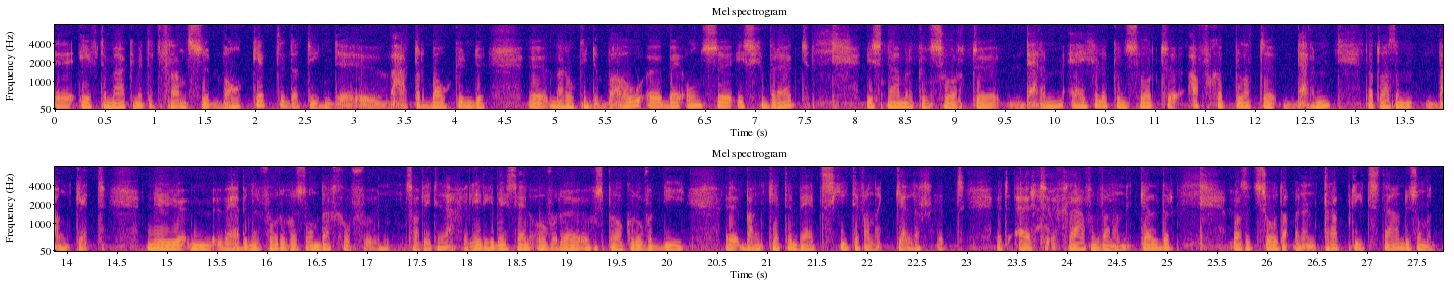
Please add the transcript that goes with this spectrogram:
uh, heeft te maken met het Franse banket, dat in de waterbouwkunde, uh, maar ook in de bouw bij ons is gebruikt. Is namelijk een soort berm eigenlijk, een soort afgeplatte berm dat was een banket. Nu, mm, wij hebben er vorige zondag, of het zal 14 dagen geleden geweest zijn, over uh, gesproken over die uh, banketten bij het schieten van een kelder. Het, het uitgraven van een kelder was het zo dat men een trap liet staan, dus om het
